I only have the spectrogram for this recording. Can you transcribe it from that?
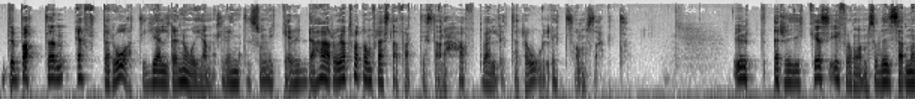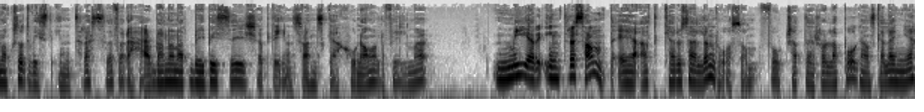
Debatten efteråt gällde nog egentligen inte så mycket det där och jag tror att de flesta faktiskt hade haft väldigt roligt som sagt. Utrikes ifrån så visade man också ett visst intresse för det här. Bland annat BBC köpte in svenska journalfilmer. Mer intressant är att karusellen då som fortsatte rulla på ganska länge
